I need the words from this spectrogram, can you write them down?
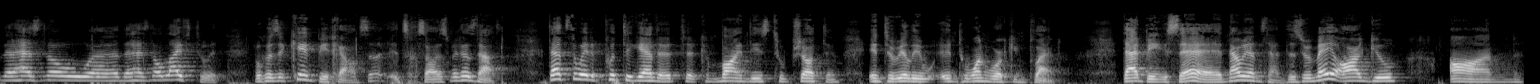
that has no uh, that has no life to it because it can't be chal. So it's chsar because that. That's the way to put together to combine these two pshatim into really into one working plan. That being said, now we understand. Does Ramey argue on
